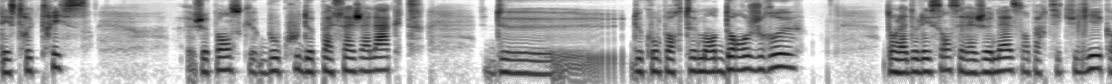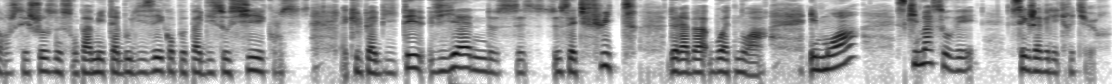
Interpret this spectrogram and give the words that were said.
destructrice. Je pense que beaucoup de passages à l'acte, de, de comportements dangereux dans l'adolescence et la jeunesse en particulier, quand ces choses ne sont pas métabolisées, qu'on peut pas dissocier, la culpabilité vienne de, cette fuite de la boîte noire. Et moi, ce qui m'a sauvée, c'est que j'avais l'écriture.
